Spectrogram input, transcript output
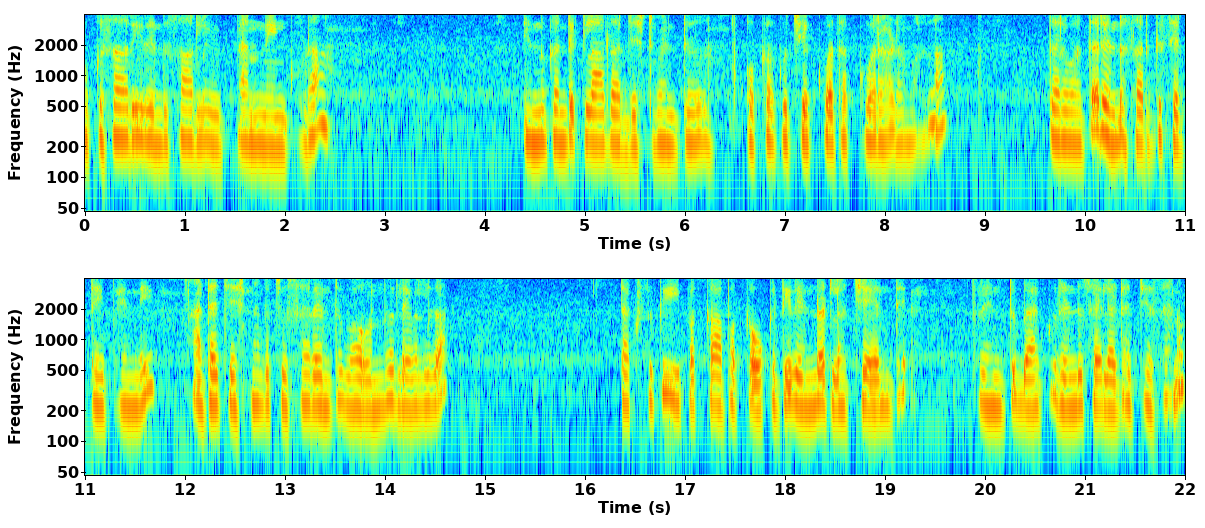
ఒకసారి రెండుసార్లు విప్పాను నేను కూడా. ఎందుకంటే క్లాత్ అడ్జస్ట్మెంట్ ఒక్క కుచ్చి ఎక్కువ తక్కువ రావడం వల్ల తర్వాత రెండోసారికి సెట్ అయిపోయింది. అటాచ్ చేసినాక చూసారా ఎంత బాగుందో లెవెల్గా. టక్స్కి ఈ పక్క ఆ పక్క ఒకటి రెండు అట్లా వచ్చాయి అంతే. ఫ్రంట్ బ్యాక్ రెండు సైడ్ అటాచ్ చేశాను.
